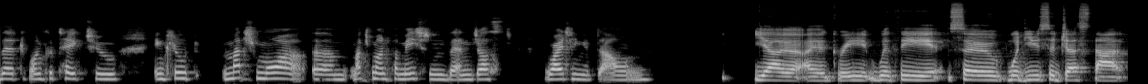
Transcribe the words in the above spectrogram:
that one could take to include much more um, much more information than just writing it down. Yeah, I agree with the. So, would you suggest that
